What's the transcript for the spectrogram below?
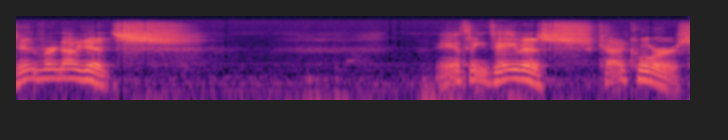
Denver Nuggets. Anthony Davis, Concourse.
